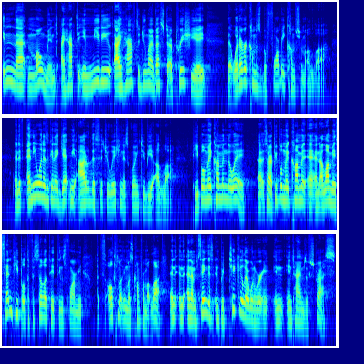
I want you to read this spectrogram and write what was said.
in that moment, I have to immediately, I have to do my best to appreciate that whatever comes before me comes from Allah. And if anyone is going to get me out of this situation, it's going to be Allah. People may come in the way. Uh, sorry, people may come in, and Allah may send people to facilitate things for me, but this ultimately must come from Allah. And, and, and I'm saying this in particular when we're in, in, in times of stress.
